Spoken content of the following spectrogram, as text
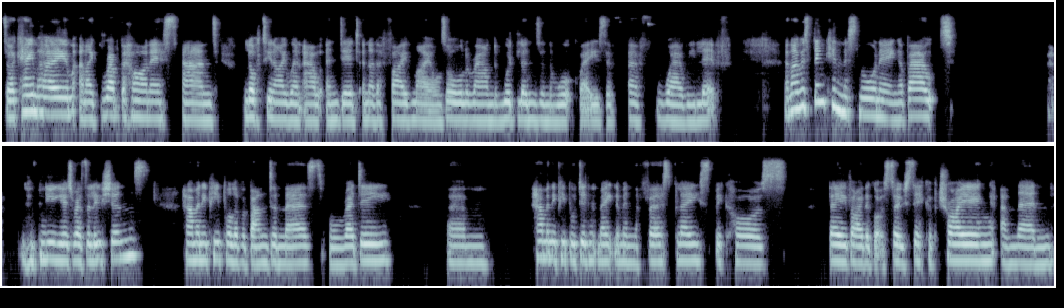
So i came home and i grabbed the harness and lottie and i went out and did another five miles all around the woodlands and the walkways of, of where we live. And i was thinking this morning about new year's resolutions. How many people have abandoned theirs already? Um, how many people didn't make them in the first place because they've either got so sick of trying and then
